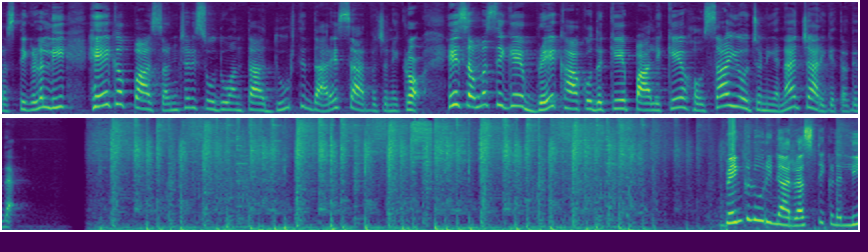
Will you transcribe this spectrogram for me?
ರಸ್ತೆಗಳಲ್ಲಿ ಹೇಗಪ್ಪ ಸಂಚರಿಸೋದು ಅಂತ ದೂರ್ತಿದ್ದಾರೆ ಸಾರ್ವಜನಿಕರು. ಈ ಸಮಸ್ಯೆಗೆ ಬ್ರೇಕ್ ಹಾಕೋದಕ್ಕೆ ಪಾಲಿಕೆ ಹೊಸ ಯೋಜನೆಯನ್ನ ಜಾರಿಗೆ ತಂದಿದೆ. ಬೆಂಗಳೂರಿನ ರಸ್ತೆಗಳಲ್ಲಿ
